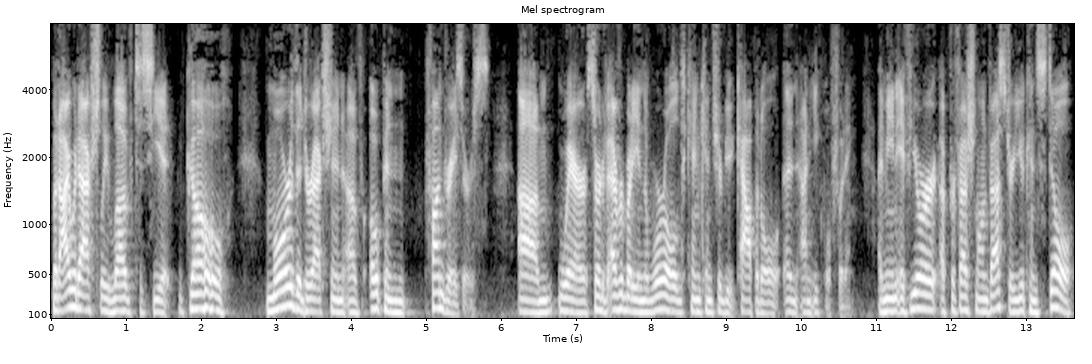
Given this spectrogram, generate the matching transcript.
But I would actually love to see it go more the direction of open fundraisers, um, where sort of everybody in the world can contribute capital in, on equal footing. I mean, if you're a professional investor, you can still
